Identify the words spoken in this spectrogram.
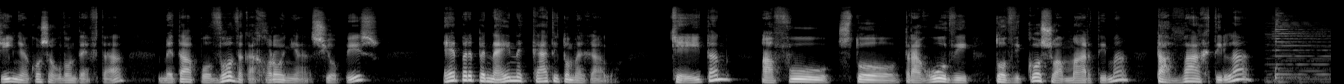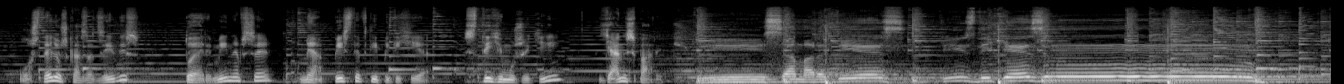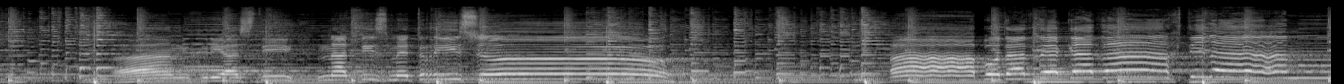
1987, μετά από 12 χρόνια σιωπής, έπρεπε να είναι κάτι το μεγάλο. Και ήταν αφού στο τραγούδι «Το δικό σου αμάρτημα» τα δάχτυλα, ο Στέλιος Καζατζίδης το ερμήνευσε με απίστευτη επιτυχία. Στίχη μουσική Γιάννης Πάριος. Τις αμαρτίες τις δικές μου Αν χρειαστεί να τις μετρήσω. Από τα δέκα δάχτυλα μου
